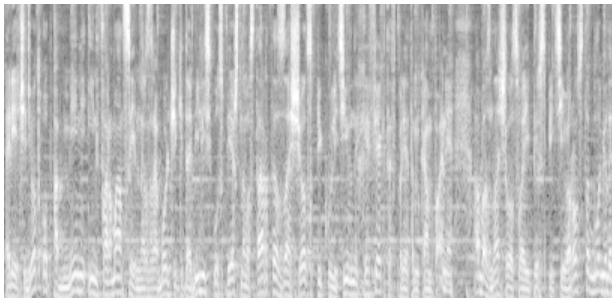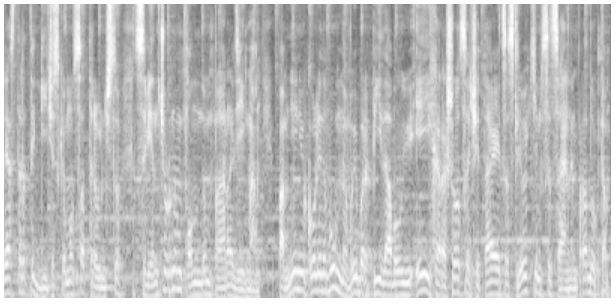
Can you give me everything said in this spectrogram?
Речь идет об обмене информацией. Разработчики добились успешного старта за счет спекулятивных эффектов. При этом компания обозначила свои перспективы роста благодаря стратегическому сотрудничеству с венчурным фондом Paradigma. По мнению Колина Вумна, выбор PWA хорошо сочетается с легким социальным продуктом.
